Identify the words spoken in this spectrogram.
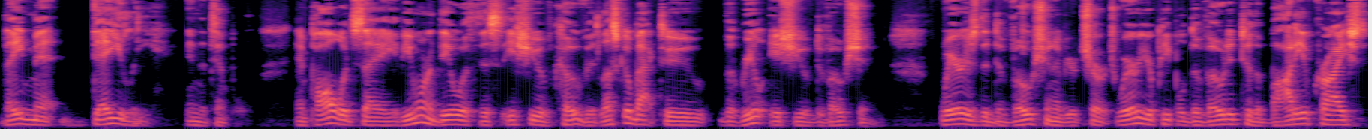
they met daily in the temple. And Paul would say, if you want to deal with this issue of COVID, let's go back to the real issue of devotion. Where is the devotion of your church? Where are your people devoted to the body of Christ,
